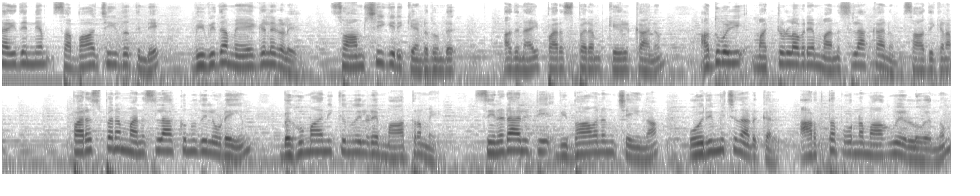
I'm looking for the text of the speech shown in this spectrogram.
ചൈതന്യം സഭാജീവിതത്തിന്റെ വിവിധ മേഖലകളിൽ സ്വാംശീകരിക്കേണ്ടതുണ്ട്. അതിനായി പരസ്പരം കേൾക്കാനും അതുവഴി മറ്റുള്ളവരെ മനസ്സിലാക്കാനും സാധിക്കണം. പരസ്പരം മനസ്സിലാക്കുന്നതിലൂടെയും ബഹുമാനിക്കുന്നതിലൂടെ മാത്രമേ സിനഡാലിറ്റി വിഭാവനം ചെയ്യുന്ന ഒരുമിച്ച് നടക്കൽ അർത്ഥപൂർണമാകുകയുള്ളൂവെന്നും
